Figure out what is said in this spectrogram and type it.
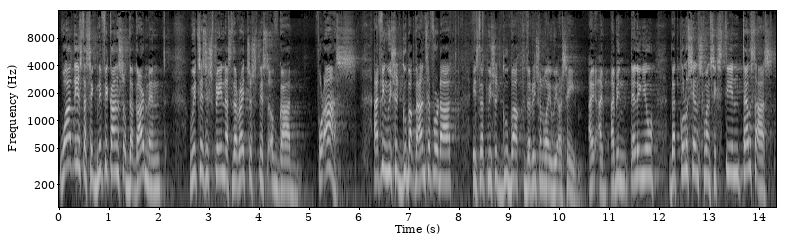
What is the significance of the garment which is explained as the righteousness of God for us? I think we should go back. The answer for that is that we should go back to the reason why we are saved. I, have been telling you that Colossians 1.16 tells us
